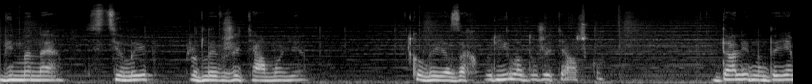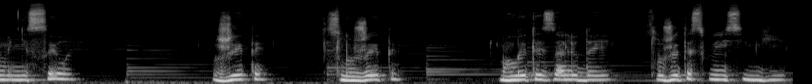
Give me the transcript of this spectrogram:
Він мене зцілив, продлив життя моє, коли я захворіла дуже тяжко. Далі надає мені сили жити, служити, молитись за людей, служити своїй сім'ї.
